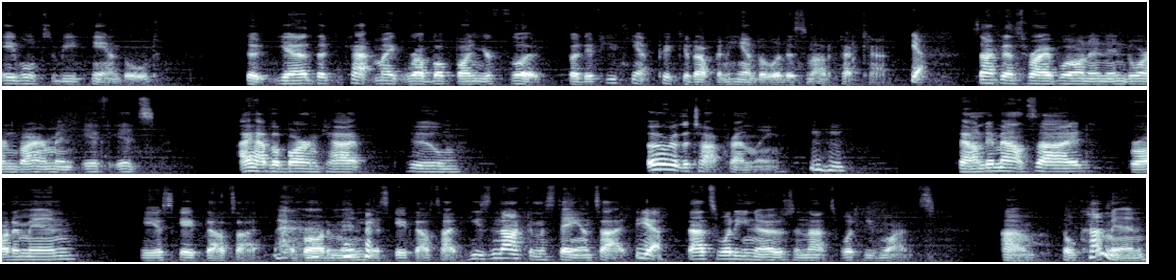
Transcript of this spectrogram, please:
able to be handled. So, yeah, the cat might rub up on your foot, but if you can't pick it up and handle it, it's not a pet cat. Yeah. It's not going to thrive well in an indoor environment if it's. I have a barn cat who, over the top friendly, found him outside, brought him in, he escaped outside. I brought him in, he escaped outside. He's not going to stay inside. Yeah, That's what he knows and that's what he wants. Um, he'll come in,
